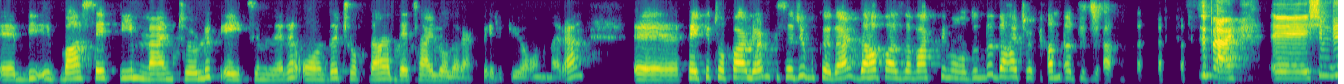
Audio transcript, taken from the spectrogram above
e, bir, bahsettiğim mentörlük eğitimleri orada çok daha detaylı olarak veriliyor onlara. E, peki toparlıyorum. Kısaca bu kadar. Daha fazla vaktim olduğunda daha çok anlatacağım. Süper. Ee, şimdi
